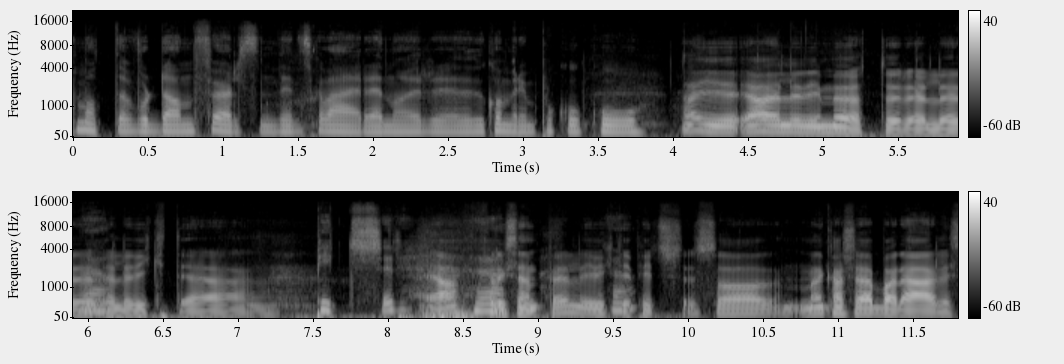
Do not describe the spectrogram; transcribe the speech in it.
på en måte hvordan følelsen din skal være når du kommer inn på KK Nei, ja, eller i møter eller, Ja. eller viktige pitcher. Ja, eksempel i viktige Ja. pitcher. Så, men kanskje jeg bare er litt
